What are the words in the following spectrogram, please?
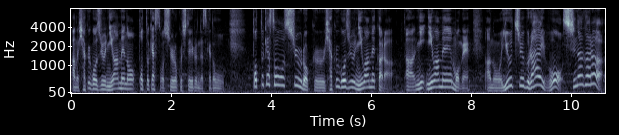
あの152話目のポッドキャストを収録しているんですけどポッドキャスト収録152話目からあ 2, 2話目もねあの YouTube ライブをしながら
